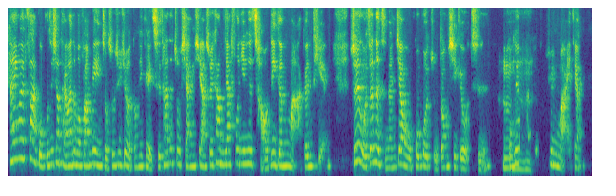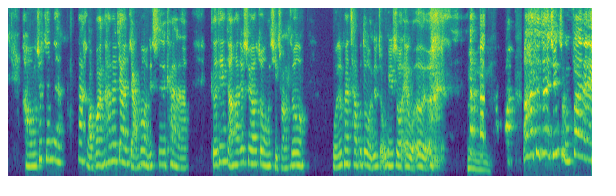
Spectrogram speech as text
他因为法国不是像台湾那么方便，你走出去就有东西可以吃。他是住乡下，所以他们家附近是草地跟马跟田，所以我真的只能叫我婆婆煮东西给我吃，我没有去买这样。好，我就真的那好吧，他都这样讲，不然我就试试看啊。隔天早上他就睡到中午起床之后，我就看差不多，我就走过去说：“哎，我饿了。” 然后他就真的去煮饭哎。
